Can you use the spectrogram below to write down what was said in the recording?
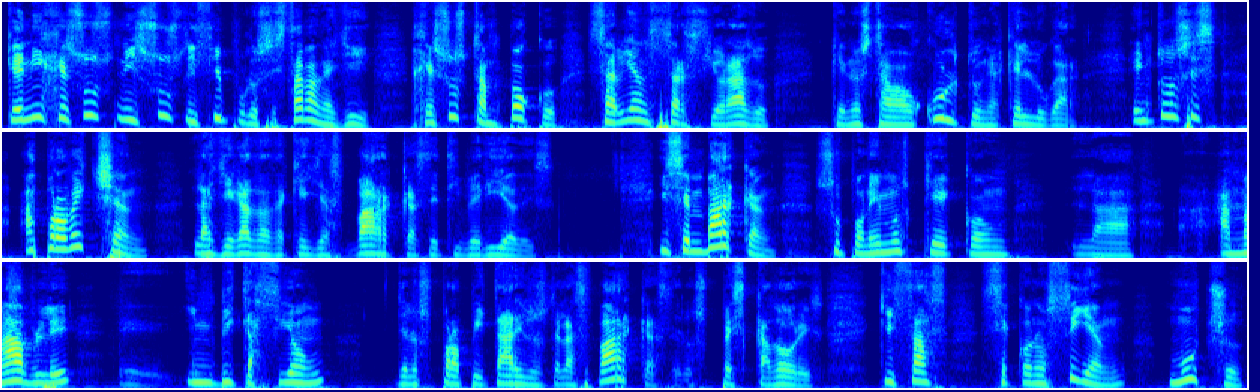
que ni Jesús ni sus discípulos estaban allí, Jesús tampoco se habían cerciorado que no estaba oculto en aquel lugar. Entonces aprovechan la llegada de aquellas barcas de Tiberíades y se embarcan, suponemos que con la amable eh, invitación de los propietarios de las barcas, de los pescadores. Quizás se conocían mucho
